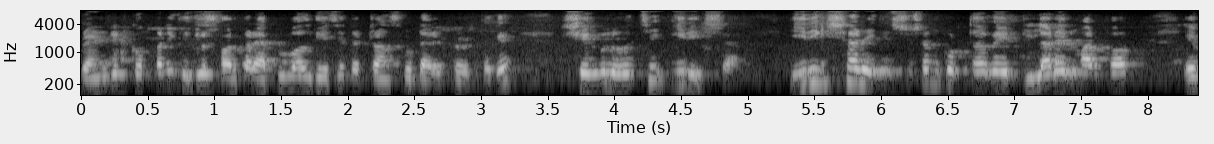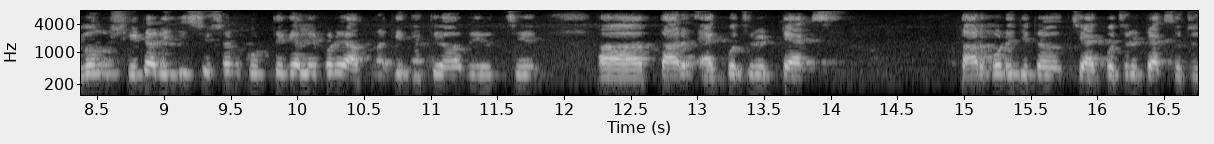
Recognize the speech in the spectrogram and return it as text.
ব্র্যান্ডেড কোম্পানি যেগুলো সরকার অ্যাপ্রুভাল দিয়েছে দ্য ট্রান্সপোর্ট ডাইরেক্টরেট থেকে, সেগুলো হচ্ছে ই রিক্সা ই রিক্সা রেজিস্ট্রেশন করতে হবে ডিলারের মারফত। এবং সেটা রেজিস্ট্রেশন করতে গেলে পরে আপনাকে দিতে হবে হচ্ছে তার এক বছরের ট্যাক্স তারপরে যেটা হচ্ছে, এক বছরের ট্যাক্স হচ্ছে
